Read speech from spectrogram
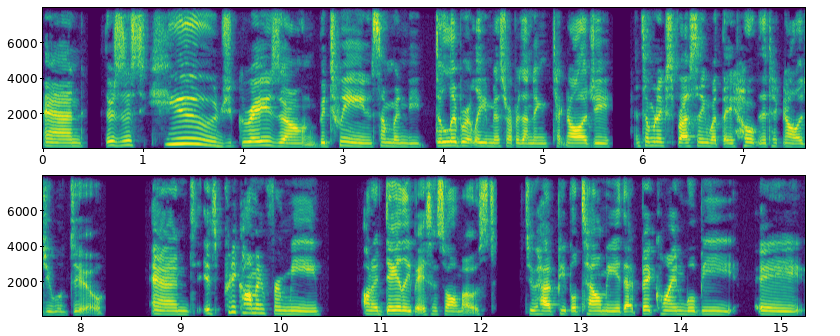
And there's this huge gray zone between somebody deliberately misrepresenting technology and someone expressing what they hope the technology will do. And it's pretty common for me on a daily basis almost to have people tell me that Bitcoin will be a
